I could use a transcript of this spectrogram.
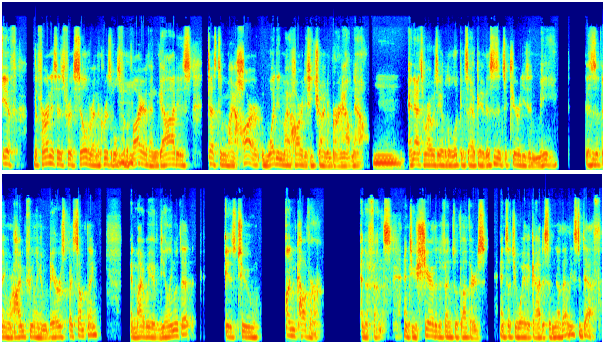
if the furnace is for silver and the crucibles mm-hmm. for the mm-hmm. fire, then God is testing my heart. What in my heart is He trying to burn out now? Mm. And that's where I was able to look and say, okay, this is insecurities in me. This is a thing where I'm feeling embarrassed by something. And my way of dealing with it is to uncover an offense and to share the defense with others in such a way that God has said, no, that leads to death.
